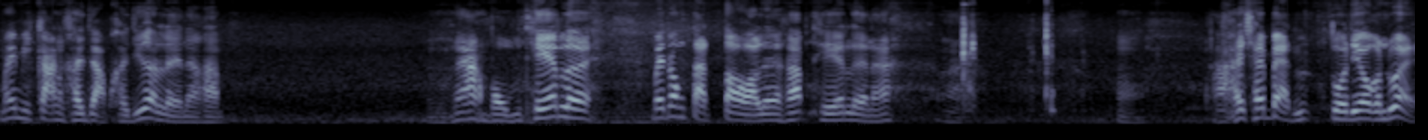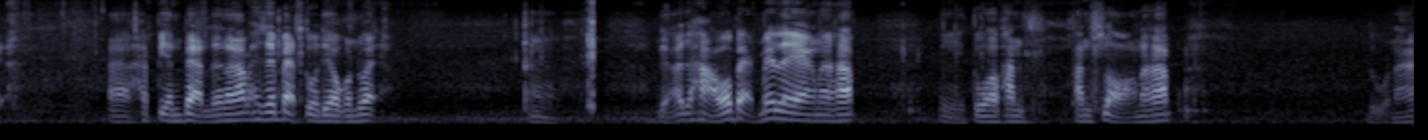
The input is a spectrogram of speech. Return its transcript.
ไม่มีการขยับขยื่นเลยนะครับนะผมเทสเลย ไม่ต้องตัดต่อเลยครับ เทสเลยนะอให้ใช้แบตตัวเดียวกันด้วยอ่าให้เปลี่ยนแบตเลยนะครับ ให้ใช้แบตตัวเดียวกันด้วยอืเดี๋ยวอาจจะหาว่าแบตไม่แรงนะครับ นี่ตัวพันพันสองนะครับ ดูนะ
